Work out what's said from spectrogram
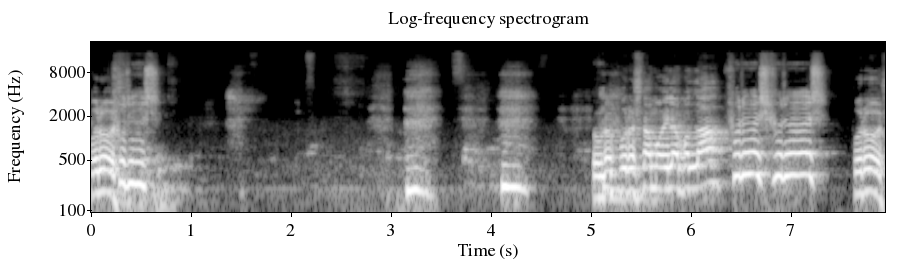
পুরুষ। পুরুষ। তোমরা পুরুষ না মহিলা বললা? পুরুষ পুরুষ। পুরুষ।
